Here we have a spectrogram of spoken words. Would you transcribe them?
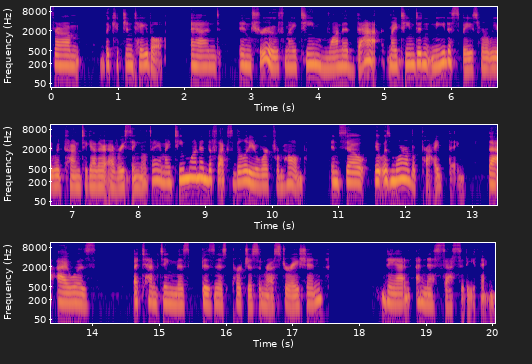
from the kitchen table. And in truth, my team wanted that. My team didn't need a space where we would come together every single day. My team wanted the flexibility to work from home. And so it was more of a pride thing that I was attempting this business purchase and restoration than a necessity thing.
